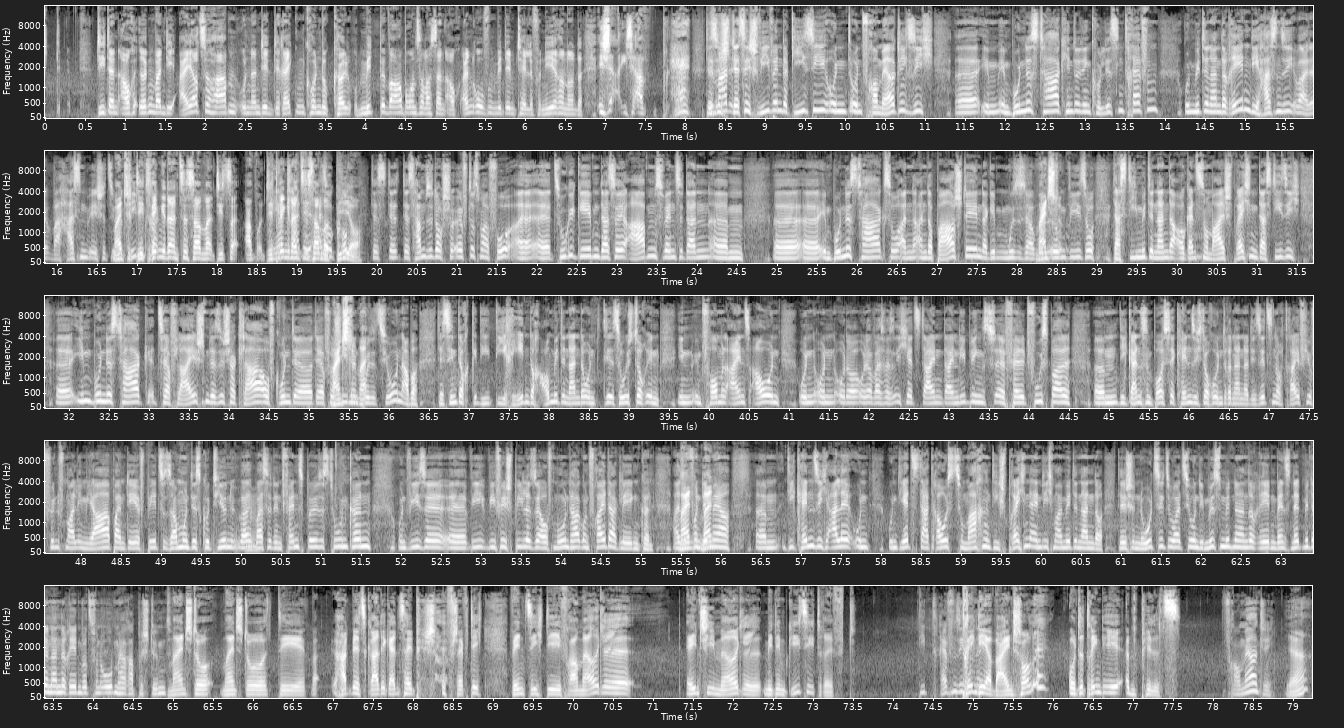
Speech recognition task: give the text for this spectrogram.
die dann auch irgendwann die Eier zu haben und dann den direkten Konto, Mitbewerber und sowas dann auch anrufen, mit dem telefonieren und ich, ich, hä? Das ist, das ist wie wenn der Gysi und, und Frau Merkel sich äh, im, im Bundestag hinter den Kulissen treffen und miteinander reden. Die hassen sich, weil- hassen wir jetzt Meinst du, die trinken dann zusammen, die, die Ja, trinken klar, dann zusammen also komm, Bier? Das, das, das haben sie doch schon öfters mal vor, äh, äh, zugegeben, dass sie abends, wenn sie dann ähm, äh, äh, im Bundestag so an, an der Bar stehen, da muss es ja wohl irgendwie so, dass die miteinander auch ganz normal sprechen, dass die sich äh, im Bundestag zerfleischen, das ist ja klar aufgrund der, der du, verschiedenen mein- Positionen, aber das sind doch, die, die reden doch auch miteinander und so ist doch in, in, im Formel 1 auch und, und, und oder, oder was weiß ich jetzt, dein, dein Lieblingsfeld Fußball, ähm, die ganzen Bosse kennen sich doch untereinander, die sitzen doch drei, vier, fünf Mal im Jahr beim DFB zusammen und diskutieren über, Mhm. was sie den Fans Böses tun können und wie sie, äh, wie, wie viele Spiele sie auf Montag und Freitag legen können. Also Mein- von dem her, ähm, die kennen sich alle und, und jetzt da draus zu machen, die sprechen endlich mal miteinander. Das ist eine Notsituation, die müssen miteinander reden. Wenn sie nicht miteinander reden, wird es von oben herab bestimmt. Meinst du, meinst du, die hat mir jetzt gerade die ganze Zeit beschäftigt, wenn sich die Frau Merkel, Angie Merkel mit dem Gysi trifft, Die treffen sich. trinkt die eine Weinschorle oder trinkt die einen Pilz? Frau Merkel. Ja?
